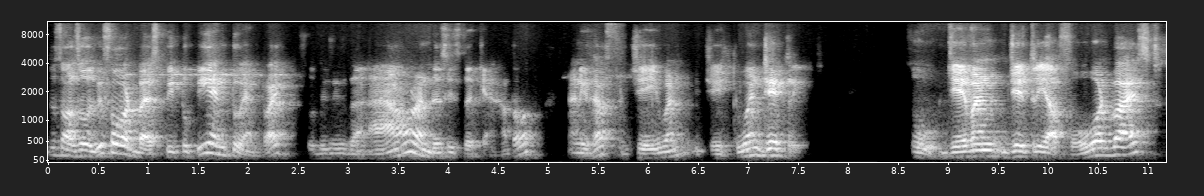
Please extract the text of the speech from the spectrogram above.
this also will be forward bias P to P end to end, right? So this is the anode and this is the cathode and you have J1, J2 and J3. So J1, J3 are forward biased.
